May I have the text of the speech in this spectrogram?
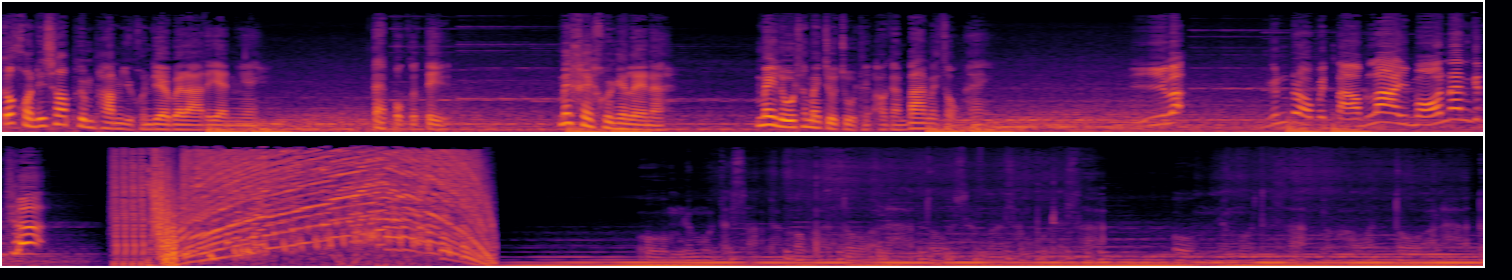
ก็คนที่ชอบพึมพำอยู่คนเดียวเวลาเรียนไง แต่ปกติ ไม่เคยคุยกันเลยนะ ไม่รู้ทำไมจู่ๆถึงเอาการบ้านไปส่งให้ ดีละงั้นเราไปตามล่าไอ้หมอนั่นกันเถอะ โอมนะโมตัสสะภะคะวะโตอะระหะโตสัมมาสัมพุทธัสสะโอมนะโมตัสสะภะคะวะโตอะระหะโต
